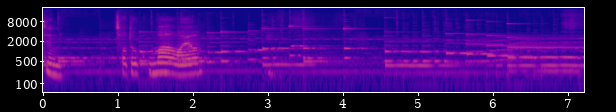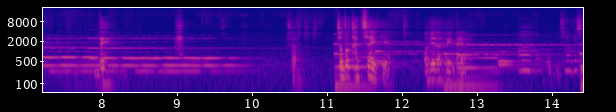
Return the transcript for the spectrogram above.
어쨌든 저도 고마워요. 네. 자, 저도 같이 할게요. 어디다 갈까요? 아, 저기서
